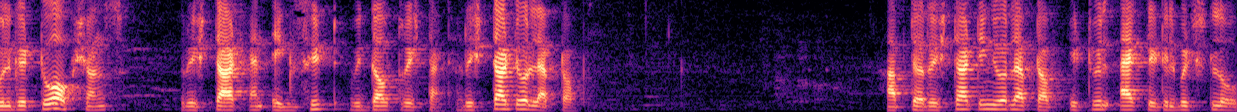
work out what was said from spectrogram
will get two options restart and exit without restart. Restart your laptop. After restarting your laptop it will act little bit slow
